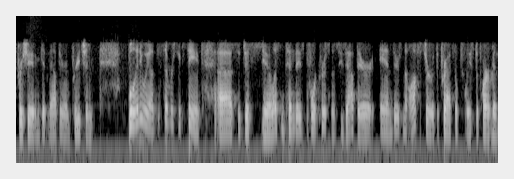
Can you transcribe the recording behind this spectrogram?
appreciate him getting out there and preaching. Well, anyway, on December 16th, uh, so just you know less than 10 days before Christmas, he's out there, and there's an officer with the Prattville Police Department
